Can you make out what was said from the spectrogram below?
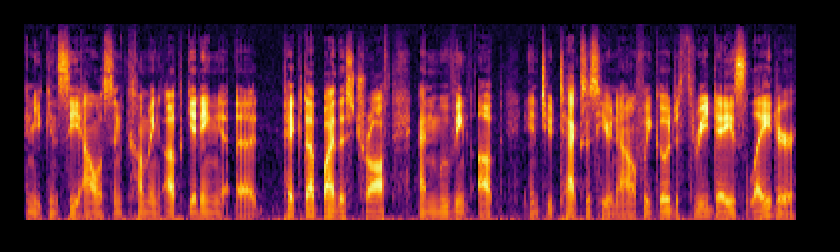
and you can see Allison coming up, getting uh, picked up by this trough and moving up into Texas here. Now, if we go to three days later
